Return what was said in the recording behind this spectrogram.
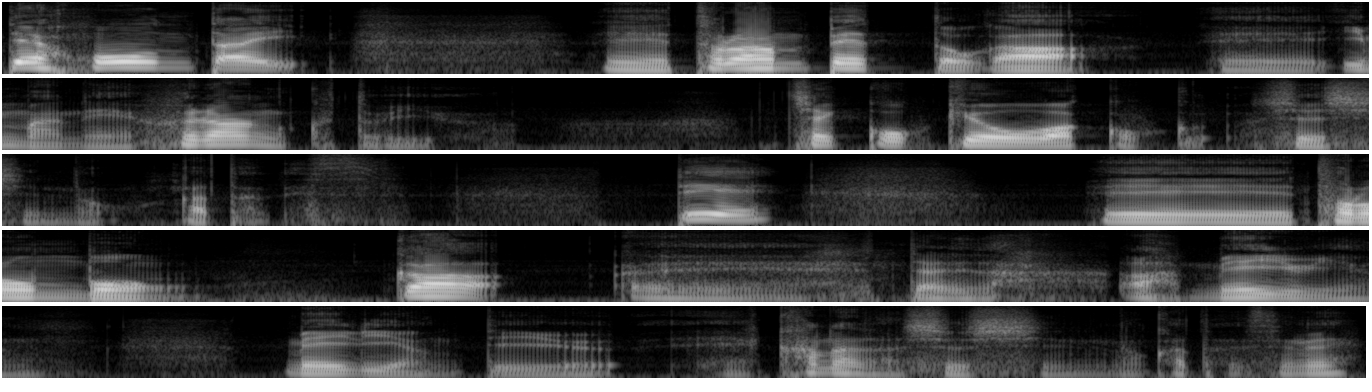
で、本体、えー、トランペットが、え今ね、フランクというチェコ共和国出身の方です。で、えトロンボーンが、え誰だ？あ、メイリアン。メイリアンっていうえカナダ出身の方ですね。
